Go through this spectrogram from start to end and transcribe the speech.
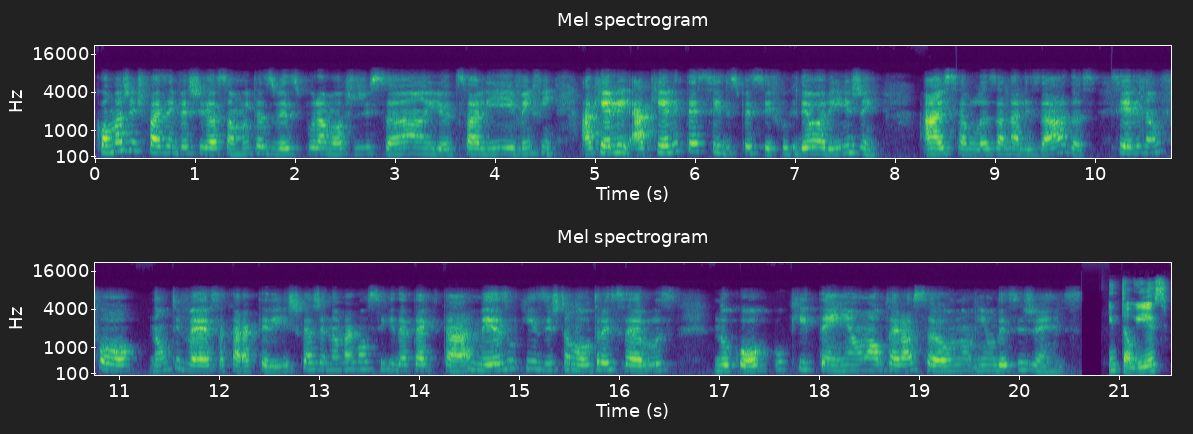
Como a gente faz a investigação muitas vezes por amostras de sangue ou de saliva, enfim, aquele, aquele tecido específico que deu origem as células analisadas, se ele não for, não tiver essa característica, a gente não vai conseguir detectar, mesmo que existam outras células no corpo que tenham alteração no, em um desses genes. Então, e esse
